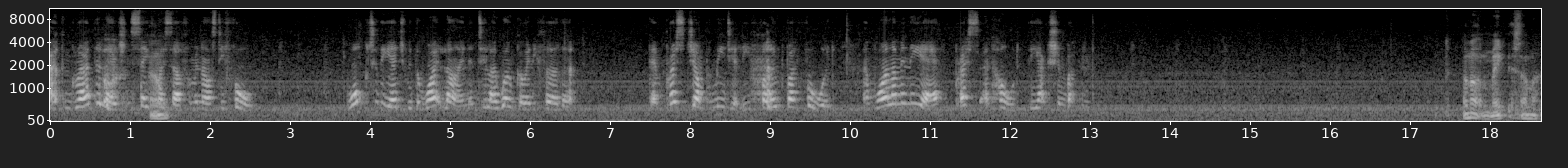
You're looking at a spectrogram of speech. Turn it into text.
I can grab the ledge and save Ow. myself from a nasty fall. Walk to the edge with the white line until I won't go any further. Then press jump immediately, followed by forward, and while I'm in the air, press and hold the action button. I'm not gonna make this, am I?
